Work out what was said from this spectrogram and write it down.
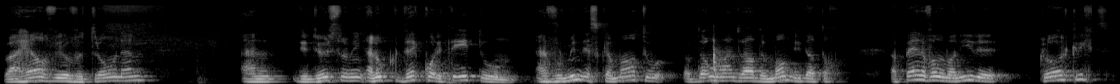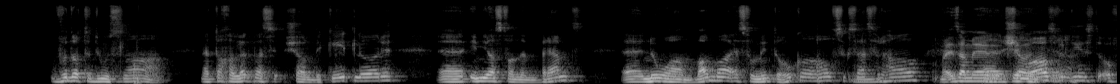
wel heel veel vertrouwen hebben. En die deurstroming, en ook direct kwaliteit tonen. En voor mij is Clamato op dat moment wel de man die dat toch op een of andere manier klaar krijgt voor dat te doen slagen. Net toch gelukt met Charles de Ketelaar, uh, Inias van den Bremt, uh, Noah Bamba is voor mij toch ook al een half succesverhaal. Maar is dat meer Eh, uh, ja. verdienste of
